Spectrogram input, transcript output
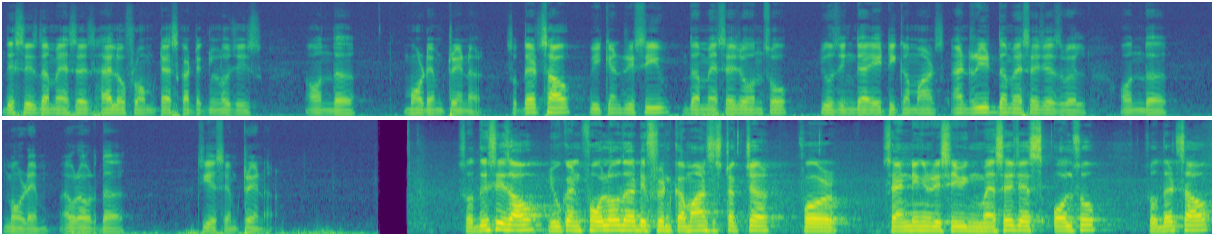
this is the message hello from Tesca Technologies on the modem trainer so that's how we can receive the message also using the AT commands and read the message as well on the modem or, or the GSM trainer. So this is how you can follow the different commands structure for sending and receiving messages also. So that's how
